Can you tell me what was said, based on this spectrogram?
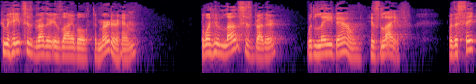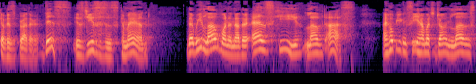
who hates his brother is liable to murder him, the one who loves his brother would lay down his life for the sake of his brother. This is Jesus' command that we love one another as he loved us. I hope you can see how much John loves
